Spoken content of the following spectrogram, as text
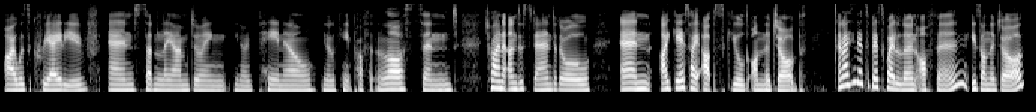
I was a creative and suddenly I'm doing, you know, P&L, you know, looking at profit and loss and trying to understand it all. And I guess I upskilled on the job. And I think that's the best way to learn often is on the job.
